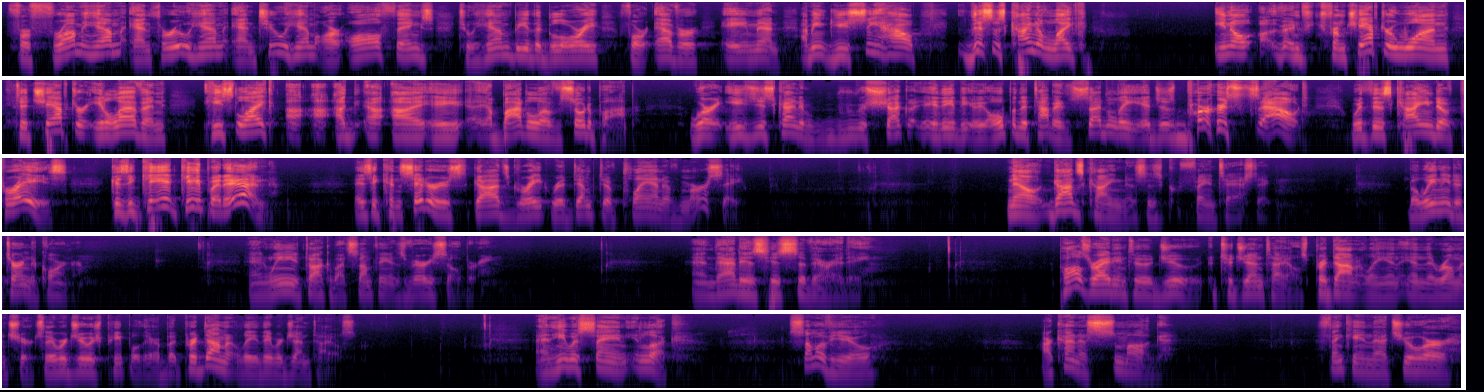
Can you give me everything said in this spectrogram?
For from him and through him and to him are all things. To him be the glory forever. Amen. I mean, you see how this is kind of like, you know, uh, from chapter 1 to chapter 11, he's like a, a, a, a, bottle of soda pop where he just kind of shuck, you open the top and suddenly it just bursts out with this kind of praise because he can't keep it in as he considers God's great redemptive plan of mercy. Now, God's kindness is fantastic, but we need to turn the corner. And we need to talk about something that's very sobering, and that is his severity. Paul's writing to Jew, to Gentiles, predominantly in, in the Roman church. There were Jewish people there, but predominantly they were Gentiles. And he was saying, look, some of you are kind of smug, thinking that you're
